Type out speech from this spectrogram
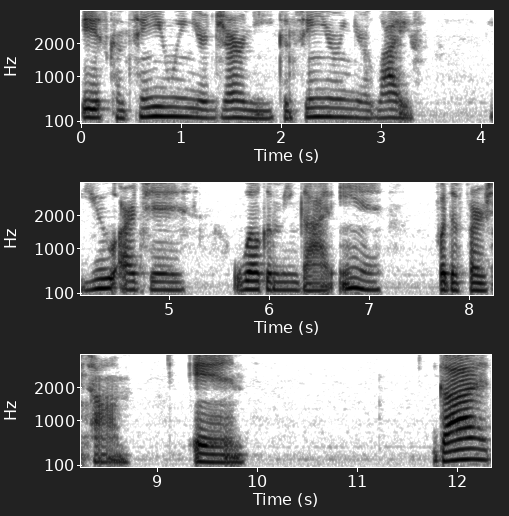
It's continuing your journey, continuing your life. You are just welcoming God in for the first time. And God,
